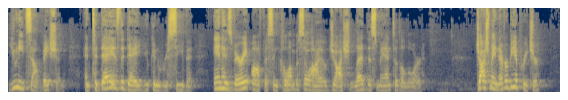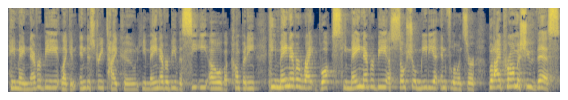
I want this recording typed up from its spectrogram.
You need salvation. And today is the day you can receive it. In his very office in Columbus, Ohio, Josh led this man to the Lord. Josh may never be a preacher. He may never be like an industry tycoon. He may never be the CEO of a company. He may never write books. He may never be a social media influencer. But I promise you this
